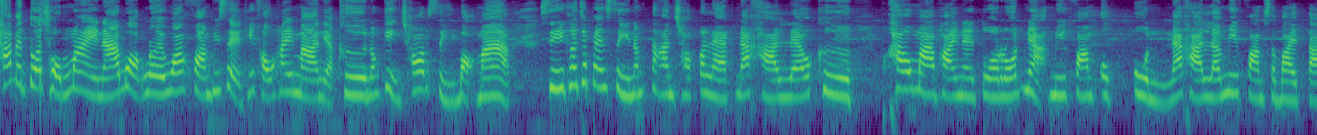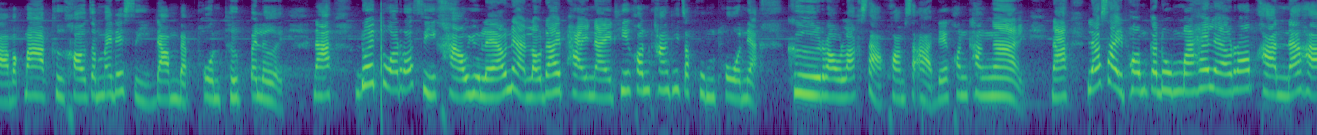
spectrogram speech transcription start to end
ถ้าเป็นตัวโฉมใหม่นะบอกเลยว่าความพิเศษที่เขาให้มาเนี่ยคือน้องกิ่งชอบสีเบาะมาก สีเขาจะเป็นสีน้ำตาลช็อกโกแลตนะคะ แล้วคือเข้ามาภายในตัวรถเนี่ยมีความอบอุ่นนะคะ แล้วมีความสบายตามากๆ คือเขาจะไม่ได้สีดำแบบโทนทึบไปเลยนะด้วยตัวรถสีขาวอยู่แล้วเนี่ยเราได้ภายในที่ค่อนข้างที่จะคุมโทนเนี่ยคือเรารักษาความสะอาดได้ค่อนข้างง่ายนะแล้วใส่พรมกระดุมมาให้แล้วรอบคันนะคะ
